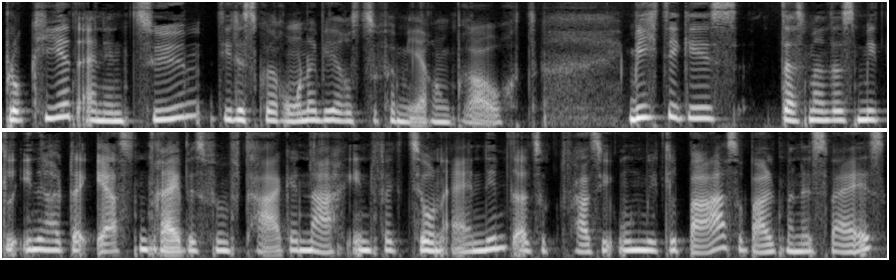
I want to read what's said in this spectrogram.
blockiert ein Enzym, die das Coronavirus zur Vermehrung braucht. Wichtig ist, dass man das Mittel innerhalb der ersten drei bis fünf Tage nach Infektion einnimmt, also quasi unmittelbar, sobald man es weiß.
